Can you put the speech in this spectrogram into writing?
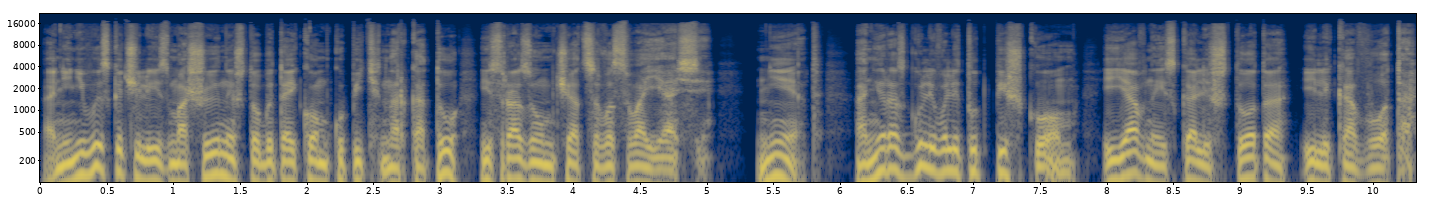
Они не выскочили из машины, чтобы тайком купить наркоту и сразу умчаться во свояси. Нет, они разгуливали тут пешком и явно искали что-то или кого-то.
